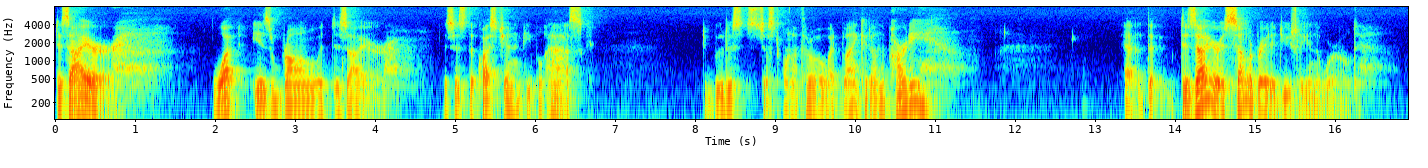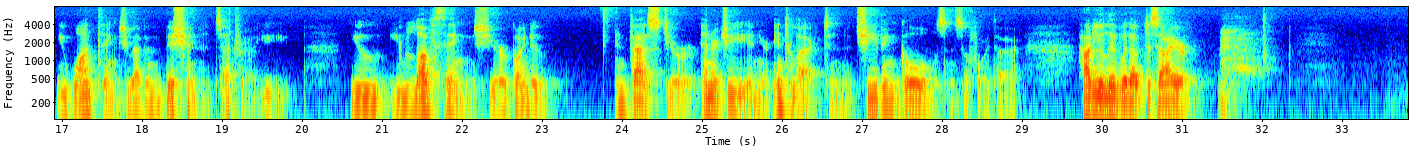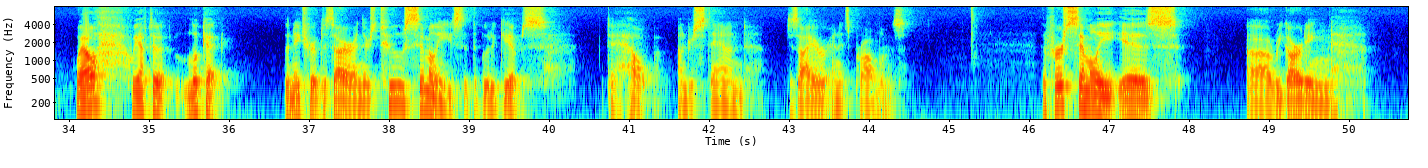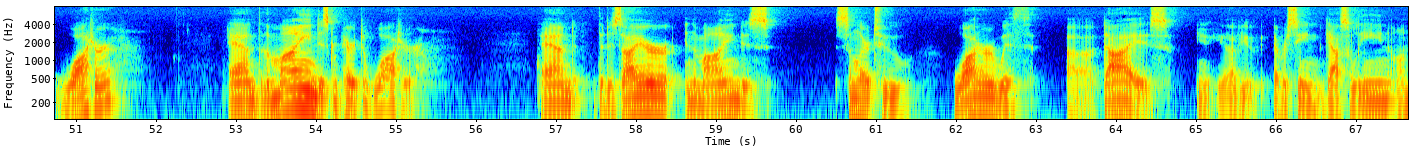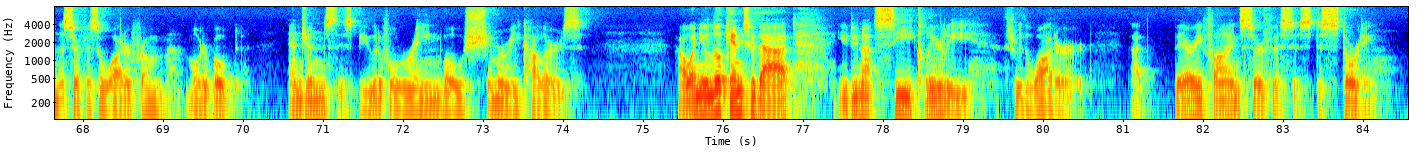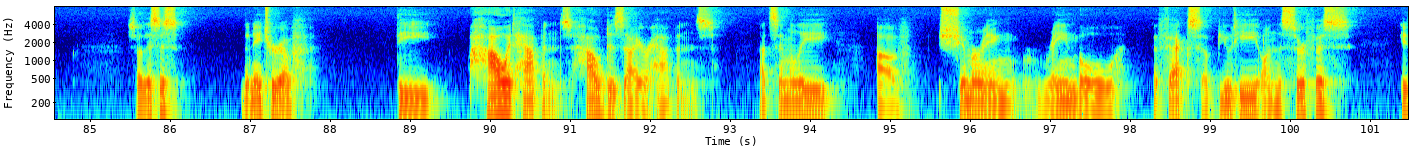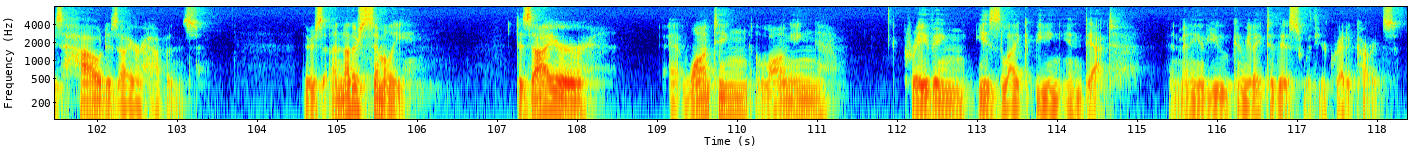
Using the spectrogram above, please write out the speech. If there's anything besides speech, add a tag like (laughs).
Desire. What is wrong with desire? This is the question people ask. Do Buddhists just want to throw a wet blanket on the party? Uh, the desire is celebrated usually in the world. You want things, you have ambition, etc. You, you, you love things, you're going to invest your energy and your intellect in achieving goals and so forth. Uh, how do you live without desire? Well, we have to look at the nature of desire, and there's two similes that the Buddha gives to help understand desire and its problems. The first simile is uh, regarding water, and the mind is compared to water. And the desire in the mind is similar to water with uh, dyes. You, you, have you ever seen gasoline on the surface of water from motorboat engines? These beautiful rainbow, shimmery colors. Now, when you look into that, you do not see clearly through the water. That very fine surface is distorting. So, this is the nature of the how it happens, how desire happens. That simile of shimmering rainbow effects of beauty on the surface is how desire happens. There's another simile. Desire, eh, wanting, longing, craving is like being in debt. And many of you can relate to this with your credit cards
